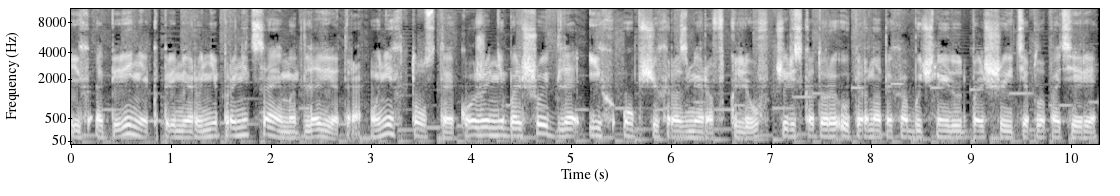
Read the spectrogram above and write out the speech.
Их оперение, к примеру, непроницаемо для ветра. У них толстая кожа, небольшой для их общих размеров клюв, через который у пернатых обычно идут большие теплопотери.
